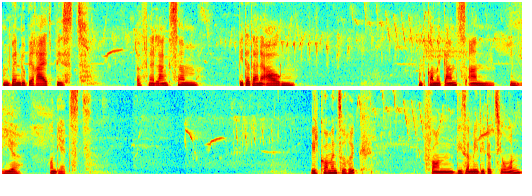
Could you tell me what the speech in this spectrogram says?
Und wenn du bereit bist, öffne langsam wieder deine Augen und komme ganz an im Hier und Jetzt. Willkommen zurück von dieser Meditation,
